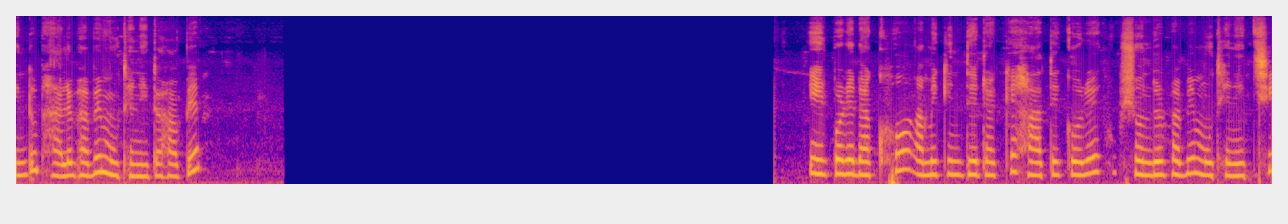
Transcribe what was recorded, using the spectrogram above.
কিন্তু ভালোভাবে মুথে নিতে হবে। এরপরে দেখো, আমি কিন্তু এটাকে হাতে করে খুব সুন্দরভাবে মুছে নিচ্ছি।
